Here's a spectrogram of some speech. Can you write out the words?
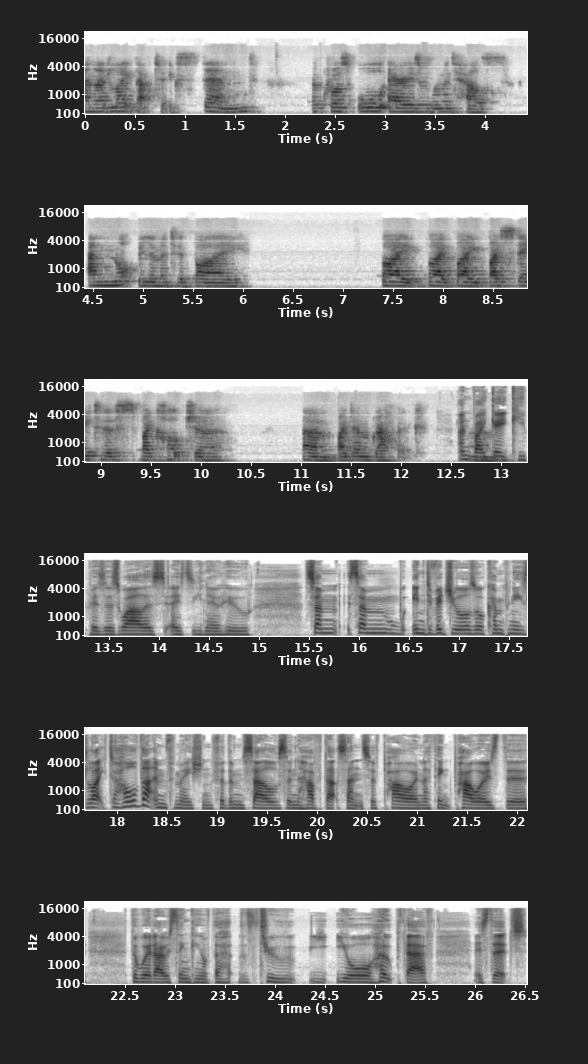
And I'd like that to extend across all areas of women's health and not be limited by by by by, by status, by culture, um, by demographic. And by um, gatekeepers as well as, as you know, who some some individuals or companies like to hold that information for themselves and have that sense of power. And I think power is the the word I was thinking of the through your hope there is that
